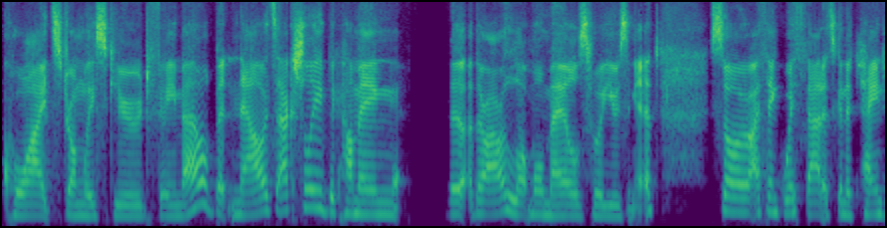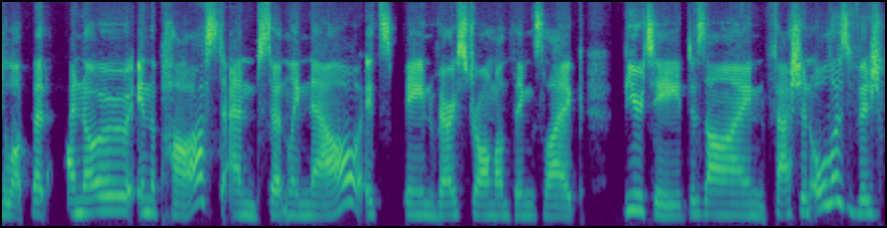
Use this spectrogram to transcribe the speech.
quite strongly skewed female, but now it's actually becoming, there, are a lot more males who are using it. So I think with that, it's going to change a lot. But I know in the past and certainly now, it's been very strong on things like beauty, design, fashion, all those visual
